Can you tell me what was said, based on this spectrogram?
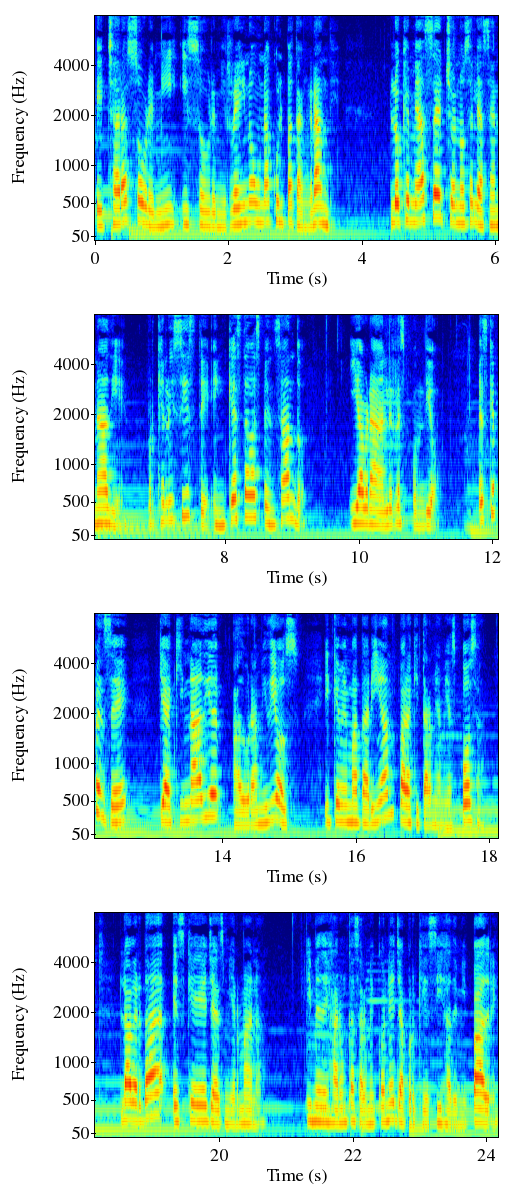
echaras sobre mí y sobre mi reino una culpa tan grande? Lo que me has hecho no se le hace a nadie. ¿Por qué lo hiciste? ¿En qué estabas pensando? Y Abraham le respondió, es que pensé que aquí nadie adora a mi Dios y que me matarían para quitarme a mi esposa. La verdad es que ella es mi hermana y me dejaron casarme con ella porque es hija de mi padre,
